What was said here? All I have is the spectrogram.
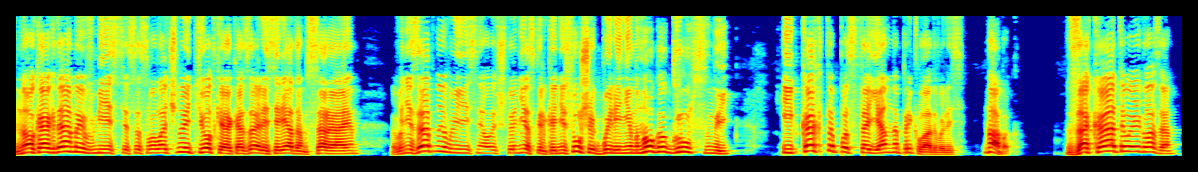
Но когда мы вместе со сволочной теткой оказались рядом с сараем, внезапно выяснилось, что несколько несушек были немного грустны и как-то постоянно прикладывались на бок, закатывая глаза.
